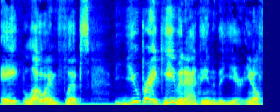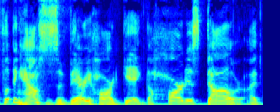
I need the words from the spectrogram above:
eight low-end flips you break even at the end of the year. You know, flipping houses is a very hard gig. The hardest dollar I've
